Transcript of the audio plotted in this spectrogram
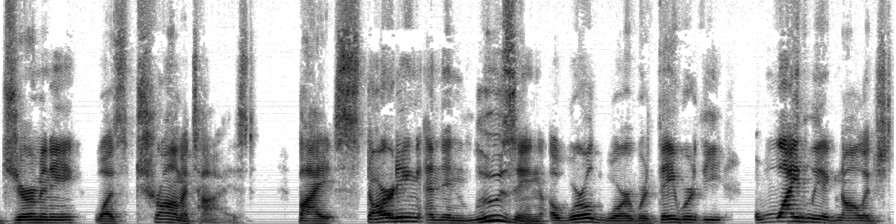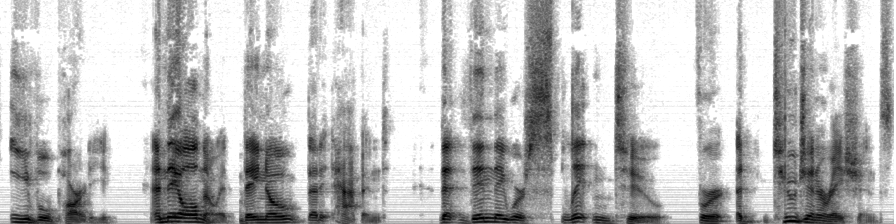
Germany was traumatized by starting and then losing a world war where they were the widely acknowledged evil party. And they all know it. They know that it happened that then they were split in two for a, two generations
